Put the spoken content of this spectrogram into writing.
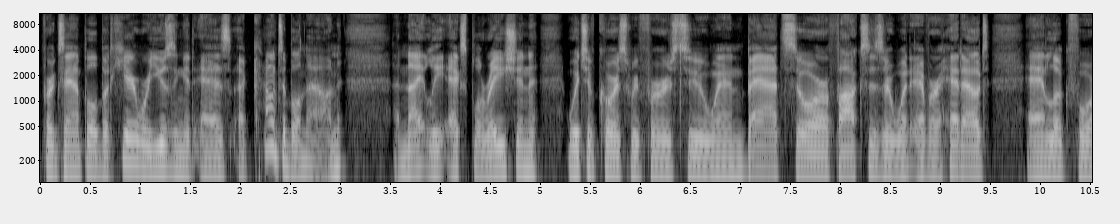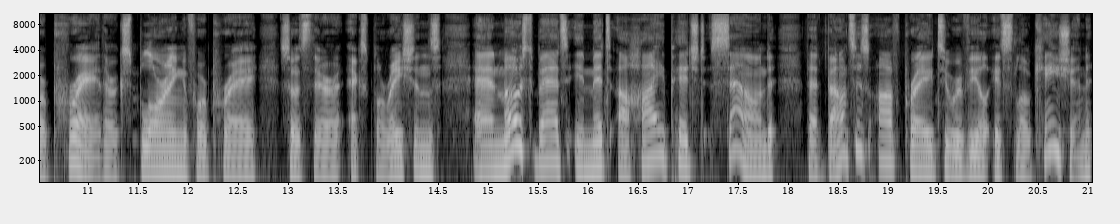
for example, but here we're using it as a countable noun. A nightly exploration, which of course refers to when bats or foxes or whatever head out and look for prey. They're exploring for prey, so it's their explorations. And most bats emit a high pitched sound that bounces off prey to reveal its location,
